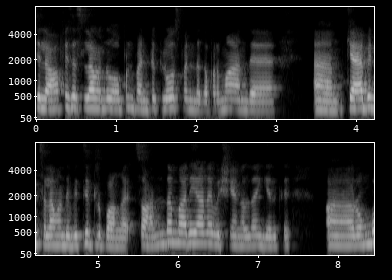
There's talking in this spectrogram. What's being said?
சில ஆஃபீஸஸ்லாம் வந்து ஓப்பன் பண்ணிட்டு க்ளோஸ் பண்ணதுக்கப்புறமா அந்த கேபின்ஸ் எல்லாம் வந்து வித்துட்டுருப்பாங்க. ஸோ அந்த மாதிரியான விஷயங்கள் தான் இங்கே இருக்குது ரொம்ப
